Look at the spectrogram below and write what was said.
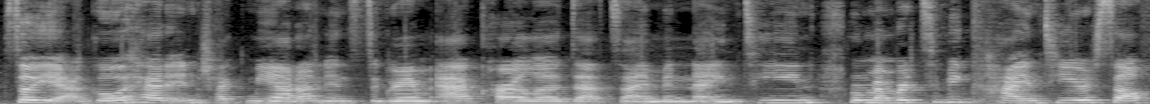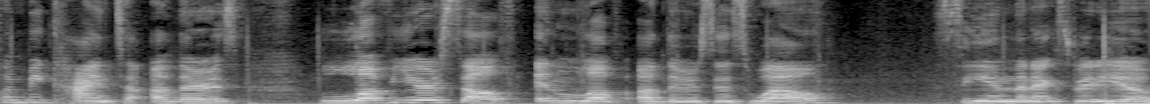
So yeah, go ahead and check me out on Instagram at carla.simon19. Remember to be kind to yourself and be kind to others love yourself and love others as well. See you in the next video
